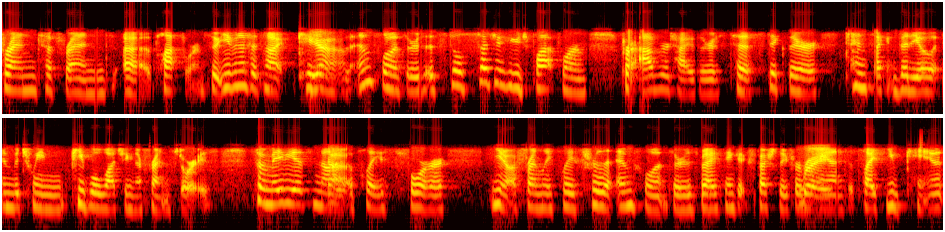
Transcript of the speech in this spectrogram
friend to friend uh, platform. So even if it's not catering yeah. to the influencers, it's still such a huge platform for advertisers to stick their 10 second video in between people watching their friends' stories. So maybe it's not yeah. a place for you know, a friendly place for the influencers, but I think especially for right. brands, it's like you can't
